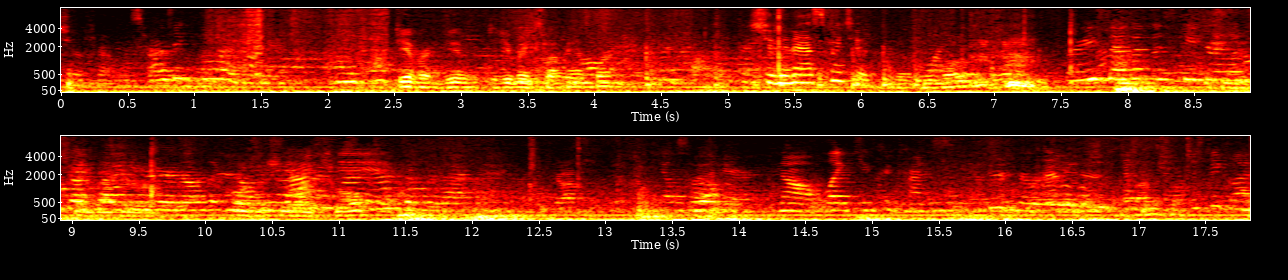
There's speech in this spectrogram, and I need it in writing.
Wasn't quite sure if it was her. Do you ever? Do you, did you bring sweatpants for her? She didn't ask me to. Where you said that this teacher looks just like you here, and I was like, no, yeah, he did. Except for that. He also had hair. No, like you could kind of see it. Just, just be glad.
